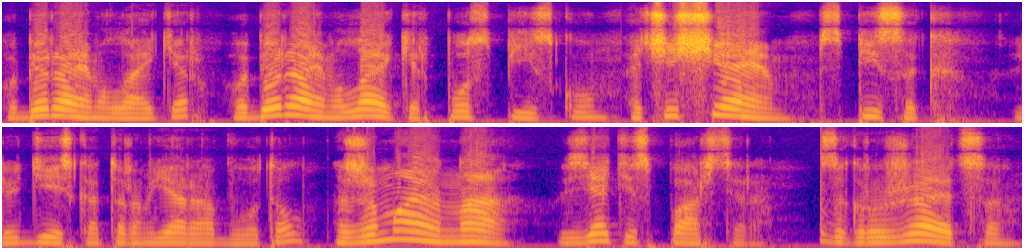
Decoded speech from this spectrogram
Выбираем лайкер. Выбираем лайкер по списку. Очищаем список людей, с которым я работал. Нажимаю на «Взять из парсера». Загружаются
